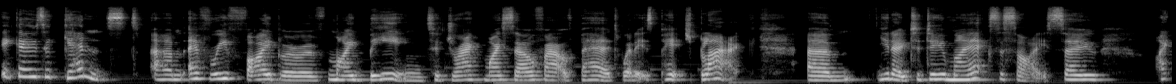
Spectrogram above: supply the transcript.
it goes against um, every fiber of my being to drag myself out of bed when it's pitch black, um, you know, to do my exercise. So I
